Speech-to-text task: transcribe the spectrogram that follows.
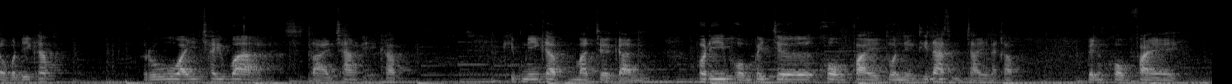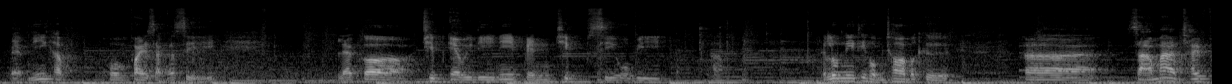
สวัสดีครับ รู้ไว้ใช่ว่าสไตล์ช่างเอกครับ คลิปนี้ครับมาเจอกัน พอดีผมไปเจอโคมไฟตัวหนึ่งที่น่าสนใจนะครับ เป็นโคมไฟแบบนี้ครับ โคมไฟสังกะสี แล้วก็ชิป LED นี่เป็นชิป COB ครับแต่รุ่นนี้ที่ผมชอบก็คือออสามารถใช้ไฟ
